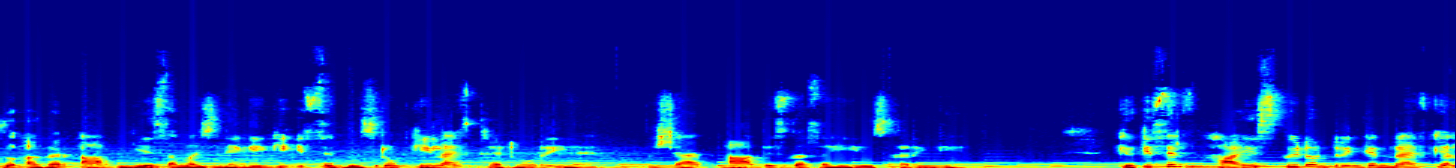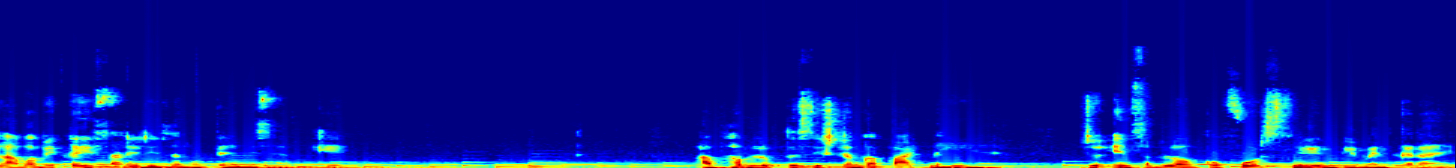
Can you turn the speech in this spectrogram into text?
तो अगर आप ये समझ लेंगे कि इससे दूसरों की लाइफ थ्रेट हो रही है तो शायद आप इसका सही यूज़ करेंगे। क्योंकि सिर्फ़ हाई स्पीड और ड्रिंक एंड ड्राइव के अलावा भी कई सारे रीजन होते हैं मिस के। अब हम लोग तो सिस्टम का पार्ट नहीं है जो इन सब लॉ को फोर्सफुली इम्प्लीमेंट कराए।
